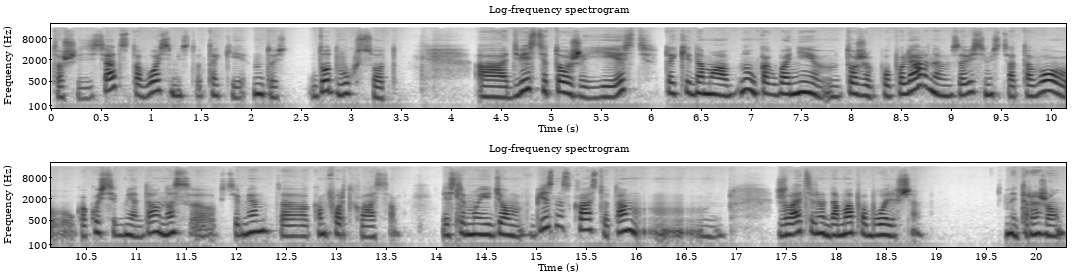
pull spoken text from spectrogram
160, 180, вот такие. Ну, то есть до 200. 200 а, тоже есть такие дома. Ну, как бы они тоже популярны в зависимости от того, какой сегмент. Да? У нас э, сегмент э, комфорт-класса. Если мы идем в бизнес-класс, то там желательно дома побольше метражом.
